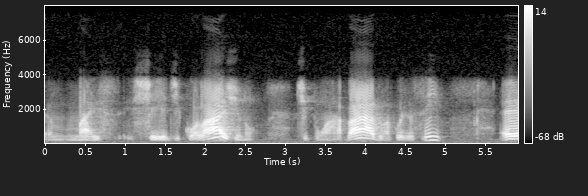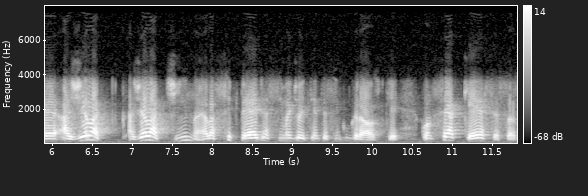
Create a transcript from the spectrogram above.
eh, mais cheia de colágeno, tipo um arrabado, uma coisa assim, é, a, a gelatina ela se perde acima de 85 graus, porque quando você aquece essas,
